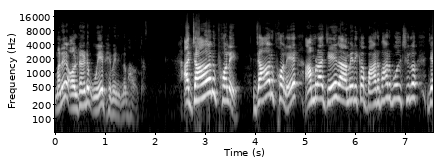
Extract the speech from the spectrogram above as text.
মানে অল্টারনেটিভ ওয়ে ভেবে নিল ভারত। আর যার ফলে যার ফলে আমরা যে আমেরিকা বারবার বলছিল যে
